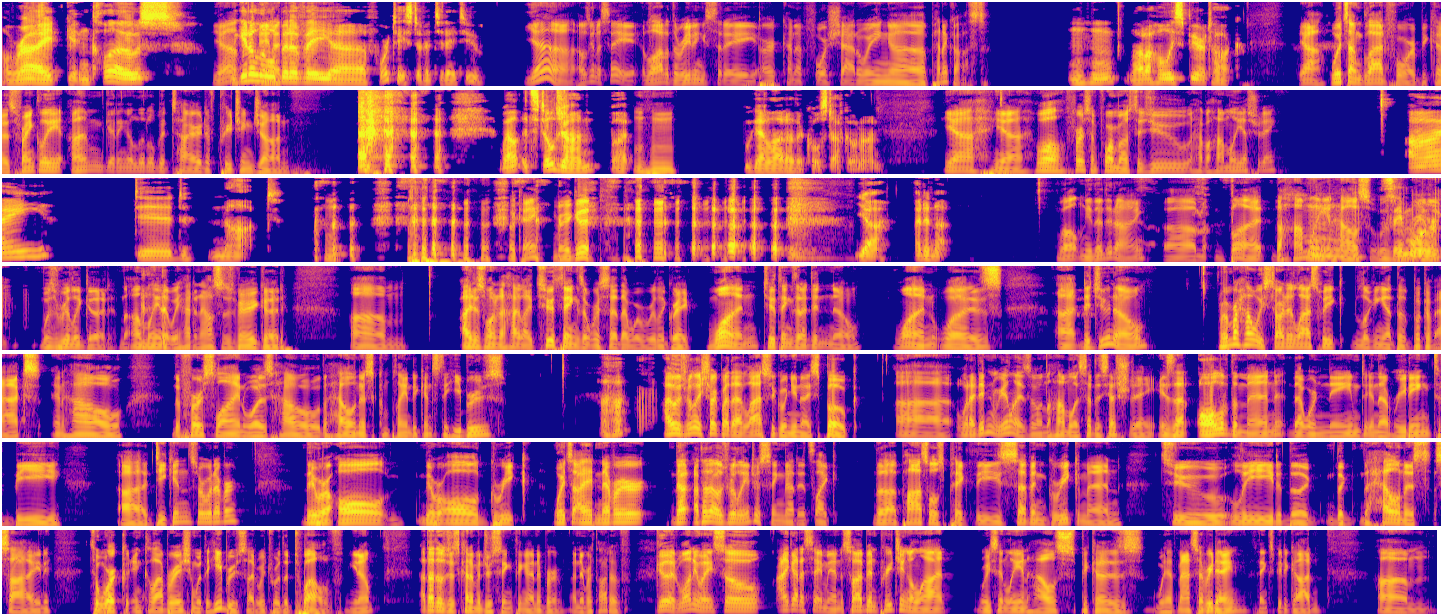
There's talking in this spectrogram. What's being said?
All right, getting close. Yeah, we get a little bit of a uh, foretaste of it today too. Yeah, I was gonna say a lot of the readings today are kind of foreshadowing uh, Pentecost. Mm-hmm. A lot of Holy Spirit talk. Yeah, which I'm glad for because frankly, I'm getting a little bit tired of preaching John. well, it's still John, but Mm-hmm. we got a lot of other cool stuff going on. Yeah, yeah. Well, first and foremost, did you have a homily yesterday? I did not. okay, very good. yeah, I did not. well, neither did I. Um, but the homily in Mhm. house was Say more. really was really good. The homily that we had in house was very good. Um, I just wanted to highlight two things that were said that were really great. One, two things that I didn't know. One was, uh, did you know? Remember how we started last week looking at the book of Acts and how the first line was how the Hellenists complained against the Hebrews? Uh huh. I was really struck by that last week when you and I spoke. Uh, what I didn't realize, though, and the homilist said this yesterday, is that all of the men that were named in that reading to be uh, deacons or whatever, they were all they were all Greek, which I had never. That, I thought that was really interesting. That it's like the apostles picked these seven Greek men to lead the the, the Hellenist side to work in collaboration with the Hebrew side, which were the twelve. You know, I thought that was just kind of interesting thing I never I never thought of. Good. Well, anyway, so I gotta say, man, so I've been preaching a lot recently in house because we have mass every day. Thanks be to God. Um,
